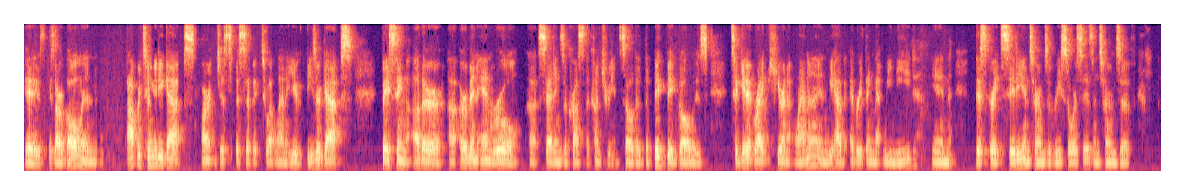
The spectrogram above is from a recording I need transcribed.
is is our goal and opportunity gaps aren't just specific to Atlanta youth. These are gaps facing other uh, urban and rural uh, settings across the country. And so the, the big, big goal is to get it right here in Atlanta. And we have everything that we need in this great city in terms of resources, in terms of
